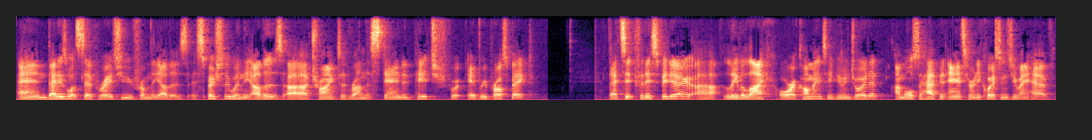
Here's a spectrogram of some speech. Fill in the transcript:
And that is what separates you from the others, especially when the others are trying to run the standard pitch for every prospect. That's it for this video. Uh, leave a like or a comment if you enjoyed it. I'm also happy to answer any questions you may have.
